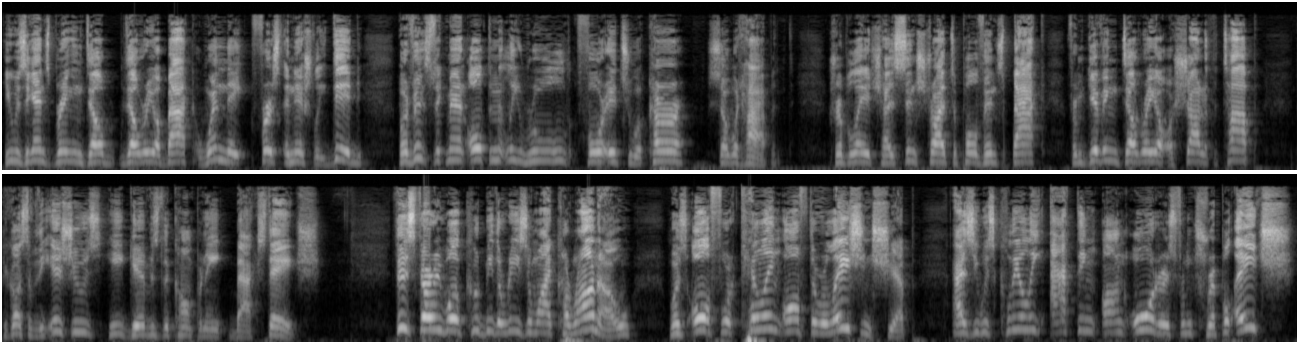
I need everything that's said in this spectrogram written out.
He was against bringing Del, Del Rio back when they first initially did, but Vince McMahon ultimately ruled for it to occur, so it happened. Triple H has since tried to pull Vince back from giving Del Rio a shot at the top, because of the issues he gives the company backstage. This very well could be the reason why Carrano was all for killing off the relationship as he was clearly acting on orders from Triple H.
